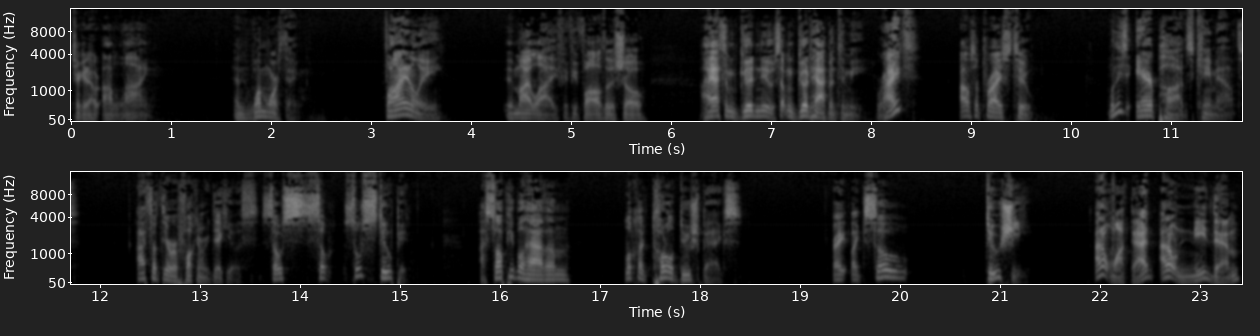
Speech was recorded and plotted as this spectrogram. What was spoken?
Check it out online. And one more thing. Finally, in my life, if you follow to the show, I had some good news. Something good happened to me, right? I was surprised too. When these AirPods came out, I thought they were fucking ridiculous. So so so stupid. I saw people have them look like total douchebags. Right? Like so douchey. I don't want that. I don't need them.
